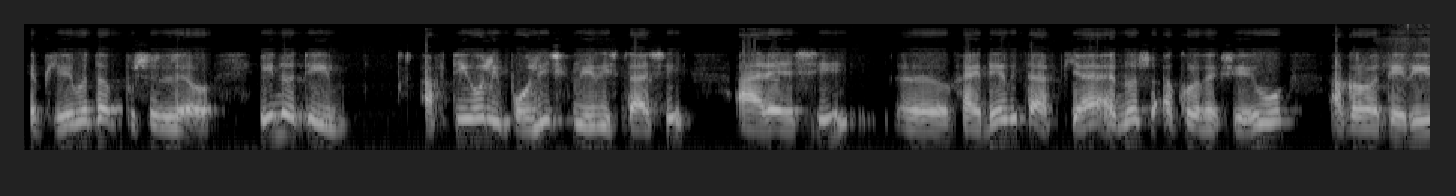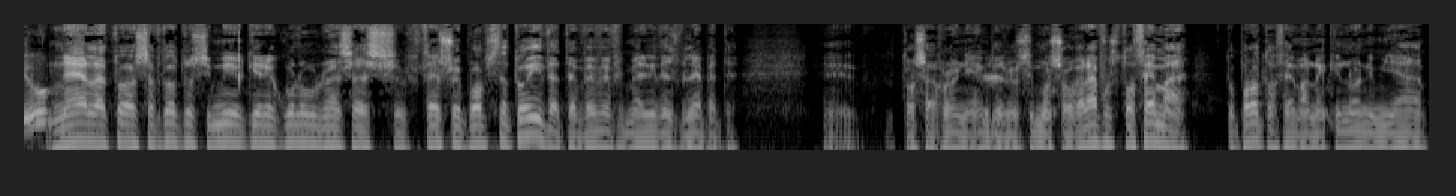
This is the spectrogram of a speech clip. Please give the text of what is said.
επιχειρήματα που σας λέω. Είναι ότι αυτή όλη η πολύ σκληρή στάση αρέσει, ε, χαϊδεύει τα αυτιά ενός ακροδεξιού ακροατηρίου. Ναι, αλλά το, σε αυτό το σημείο κύριε Κούλογου να σας θέσω υπόψη, θα το είδατε βέβαια, εφημερίδες βλέπετε ε, τόσα χρόνια έμπειρος δημοσιογράφος. Το θέμα, το πρώτο θέμα ανακοινώνει μια,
